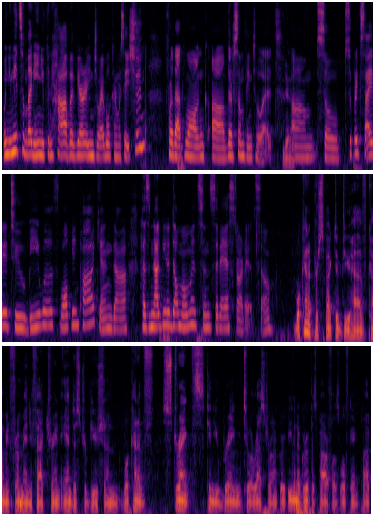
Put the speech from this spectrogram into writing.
when you meet somebody and you can have a very enjoyable conversation for that long uh, there's something to it Yeah. um, so super excited to be with wolfgang puck and uh, has not been a dull moment since the day i started so What kind of perspective do you have coming from manufacturing and distribution? What kind of strengths can you bring to a restaurant group, even a group as powerful as Wolfgang Puck,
